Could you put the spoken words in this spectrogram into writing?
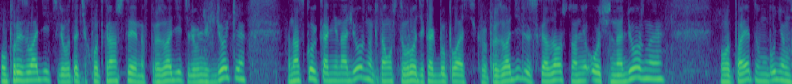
у производителей вот этих вот кронштейнов, производители у них деки, насколько они надежны, потому что вроде как бы пластиковый. Производитель сказал, что они очень надежные. Вот, поэтому будем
